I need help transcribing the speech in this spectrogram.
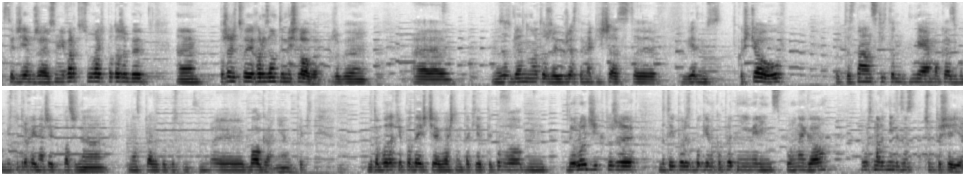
stwierdziłem, że w sumie warto słuchać po to, żeby e, poszerzyć swoje horyzonty myślowe, żeby e, no ze względu na to, że już jestem jakiś czas e, w jednym z kościołów, protestanckich, to miałem okazję po prostu trochę inaczej popatrzeć na, na sprawę po prostu yy, Boga, nie? Taki, bo to było takie podejście właśnie takie typowo mm, do ludzi, którzy do tej pory z Bogiem kompletnie nie mieli nic wspólnego, po prostu nawet nie wiedzą z czym to się je.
